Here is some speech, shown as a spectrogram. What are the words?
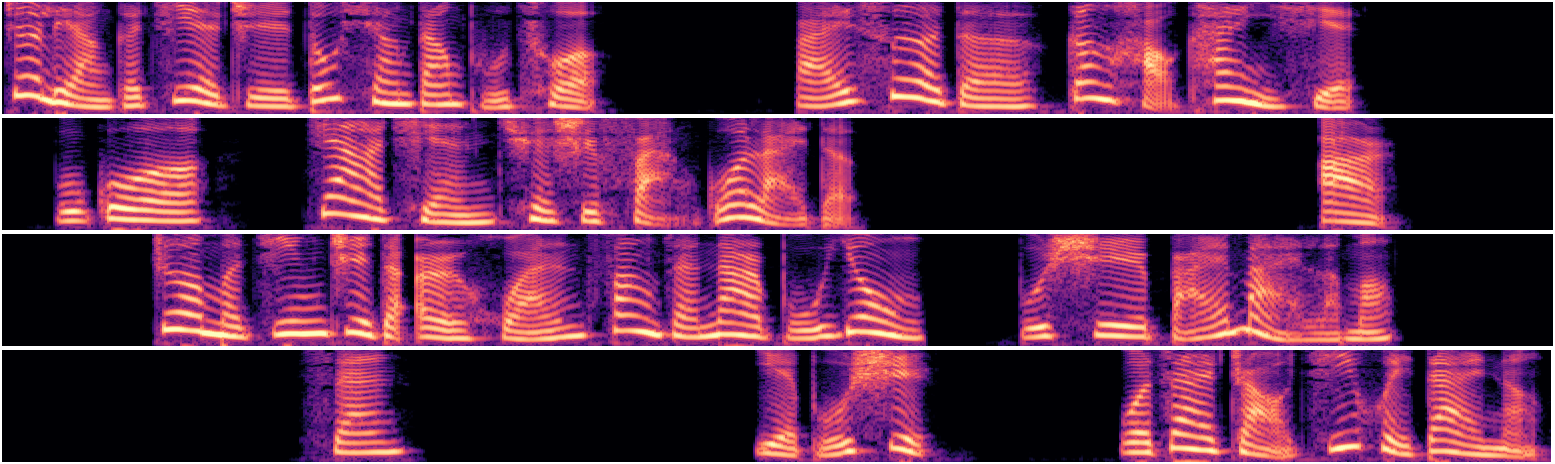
这两个戒指都相当不错，白色的更好看一些，不过价钱却是反过来的。二，这么精致的耳环放在那儿不用，不是白买了吗？三，也不是，我在找机会戴呢。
